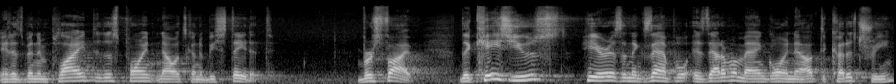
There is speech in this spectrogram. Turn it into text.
It has been implied to this point, now it's going to be stated. Verse 5 The case used here as an example is that of a man going out to cut a tree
